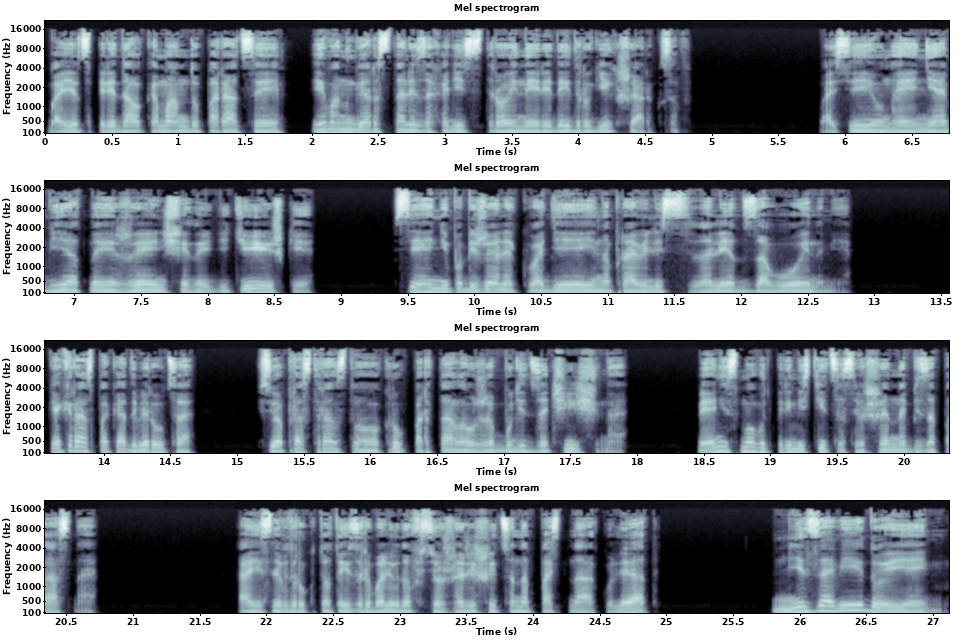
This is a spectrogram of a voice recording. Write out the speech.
Боец передал команду по рации, и в ангар стали заходить стройные ряды других шарксов. Массивные, необъятные женщины, детишки. Все они побежали к воде и направились вслед за воинами. Как раз пока доберутся, все пространство вокруг портала уже будет зачищено, и они смогут переместиться совершенно безопасно. А если вдруг кто-то из рыболюдов все же решится напасть на акулят, не завидую я им,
